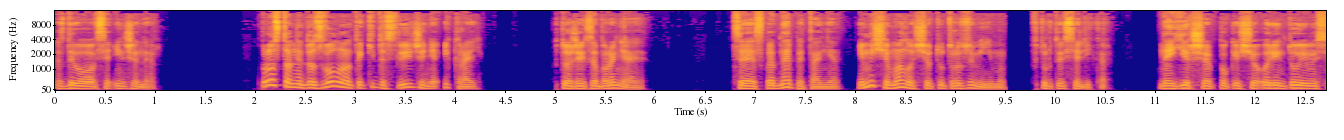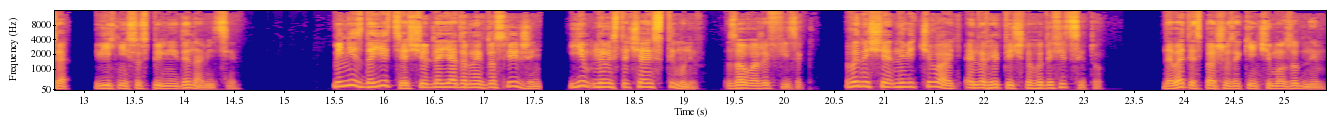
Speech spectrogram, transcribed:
здивувався інженер. Просто не дозволено такі дослідження і край. Хто ж їх забороняє? Це складне питання, і ми ще мало що тут розуміємо, втрутився лікар. Найгірше поки що орієнтуємося в їхній суспільній динаміці. Мені здається, що для ядерних досліджень їм не вистачає стимулів, зауважив фізик. Вони ще не відчувають енергетичного дефіциту. Давайте спершу закінчимо з одним.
